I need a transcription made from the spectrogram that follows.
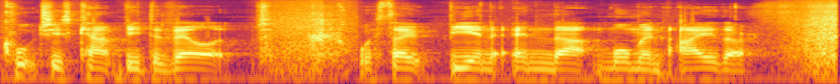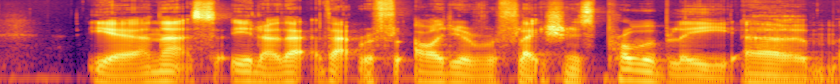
Coaches can't be developed without being in that moment either. Yeah, and that's you know that that ref- idea of reflection is probably um,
